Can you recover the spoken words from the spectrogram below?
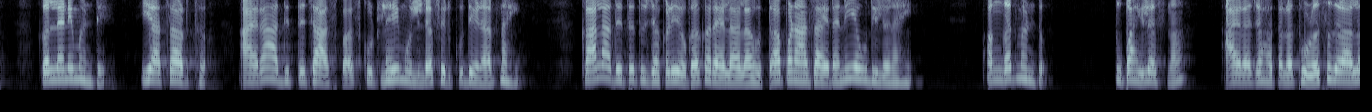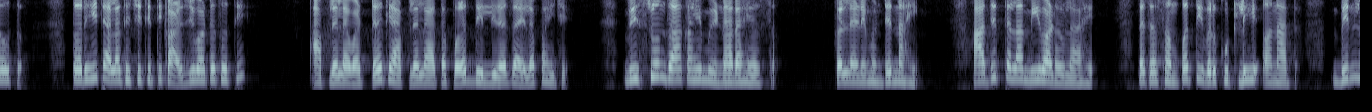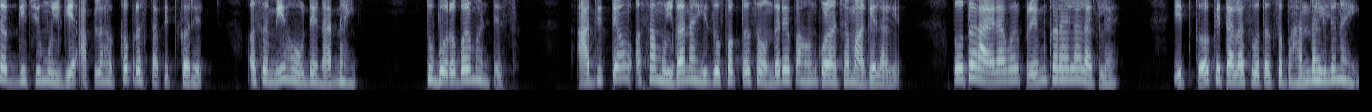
कल्याणी म्हणते याचा अर्थ आयरा आदित्यच्या आसपास कुठल्याही मुलीला फिरकू देणार नाही. काल आदित्य तुझ्याकडे योगा करायला आला होता पण आज आयराने येऊ दिलं नाही. अंगद म्हणतो तू पाहिलंस ना? आयराच्या हाताला थोडंसं जळालं होतं. तरीही त्याला तिची किती काळजी वाटत होती? आपल्याला वाटतं की आपल्याला आता परत दिल्लीला जायला पाहिजे. विसरून जा काही मिळणार आहे असं. कल्याणी म्हणते नाही. आदित्यला मी वाढवलं आहे. त्याच्या संपत्तीवर कुठलीही अनाथ बिनलग्गीची मुलगी आपला हक्क प्रस्थापित करेल असं मी होऊ देणार नाही. तू बरोबर म्हणतेस. आदित्य असा मुलगा नाही जो फक्त सौंदर्य पाहून कोणाच्या मागे लागेल. तो तर आयरावर प्रेम करायला लागलाय. इतकं की त्याला स्वतःचं भान राहिलं नाही.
